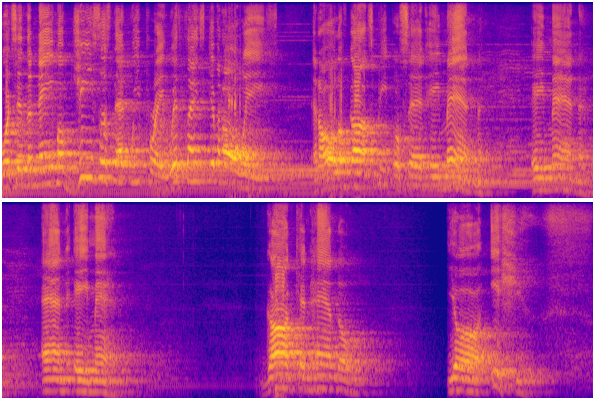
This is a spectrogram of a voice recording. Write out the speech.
For it's in the name of Jesus that we pray with thanksgiving always. And all of God's people said, Amen Amen and amen. God can handle your issues.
